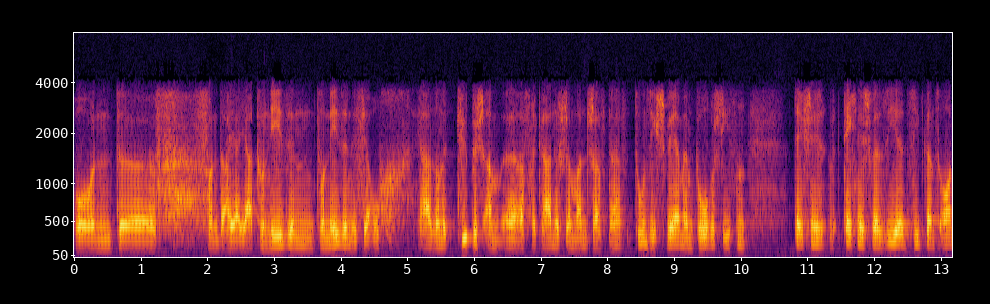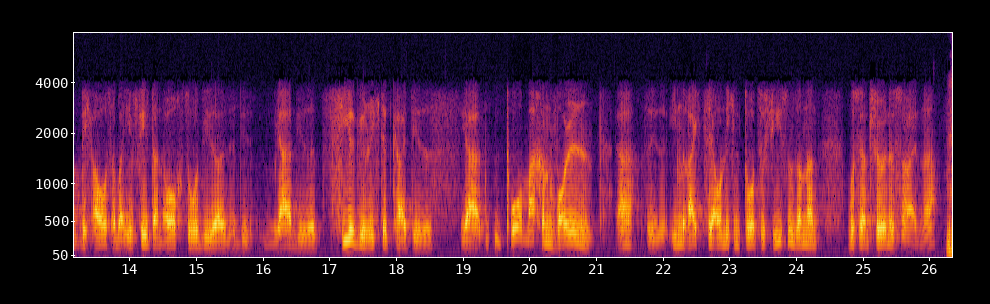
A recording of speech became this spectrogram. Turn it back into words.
Und äh, von daher, ja, Tunesien, Tunesien ist ja auch ja so eine typisch am, äh, afrikanische Mannschaft. Ne? Tun sich schwer mit dem Tore schießen, technisch, technisch versiert, sieht ganz ordentlich aus, aber ihr fehlt dann auch so dieser, die, ja, diese Zielgerichtetkeit, dieses ja, ein Tor machen wollen. Ja, sie, ihnen reicht es ja auch nicht, ein Tor zu schießen, sondern muss ja ein schönes sein. Ne?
